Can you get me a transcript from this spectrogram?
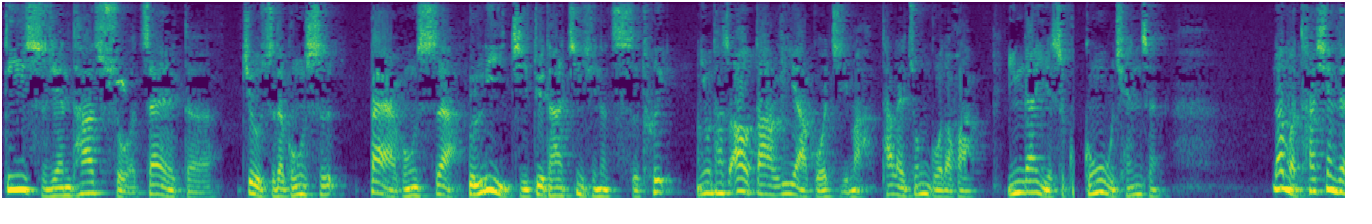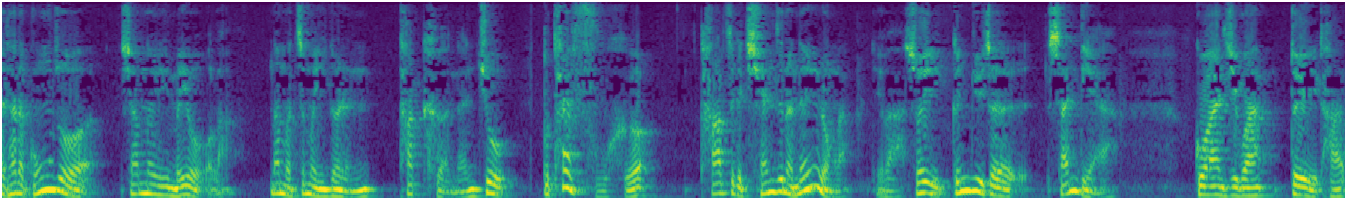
第一时间他所在的就职的公司拜耳公司啊，就立即对他进行了辞退，因为他是澳大利亚国籍嘛，他来中国的话。应该也是公务签证，那么他现在他的工作相当于没有了，那么这么一个人，他可能就不太符合他这个签证的内容了，对吧？所以根据这三点啊，公安机关对他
